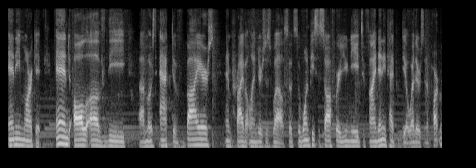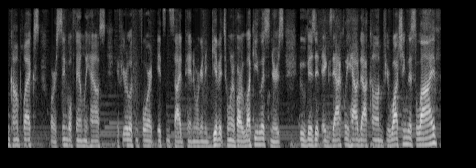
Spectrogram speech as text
any market and all of the uh, most active buyers and private lenders as well. So it's the one piece of software you need to find any type of deal, whether it's an apartment complex or a single family house. If you're looking for it, it's inside PIN. And we're going to give it to one of our lucky listeners who visit exactlyhow.com. If you're watching this live,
